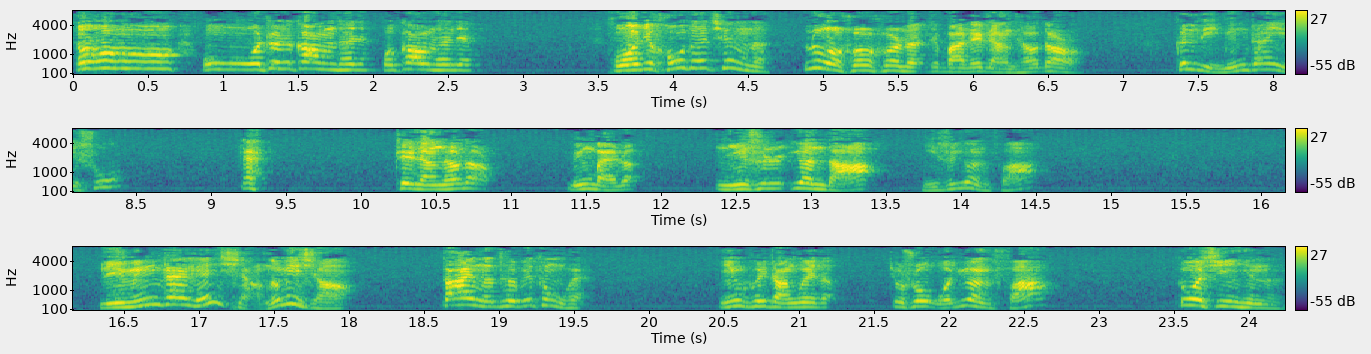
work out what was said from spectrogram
哦哦哦，我我这就告诉他去，我告诉他去。伙计侯德庆呢，乐呵呵的就把这两条道跟李明斋一说，哎，这两条道明摆着，你是愿打，你是愿罚。李明斋连想都没想，答应的特别痛快。您回掌柜的就说我愿罚，多新鲜呢！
